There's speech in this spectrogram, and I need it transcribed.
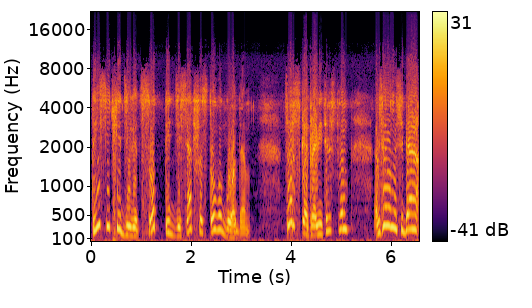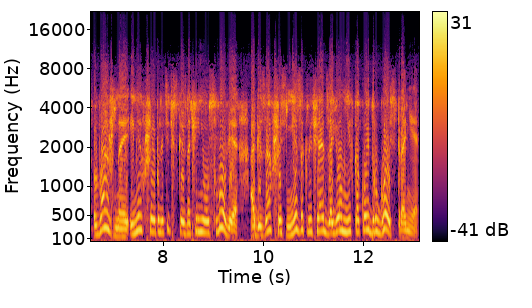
1956 года. Царское правительство взяло на себя важное, имевшее политическое значение условие, обязавшись не заключать заем ни в какой другой стране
